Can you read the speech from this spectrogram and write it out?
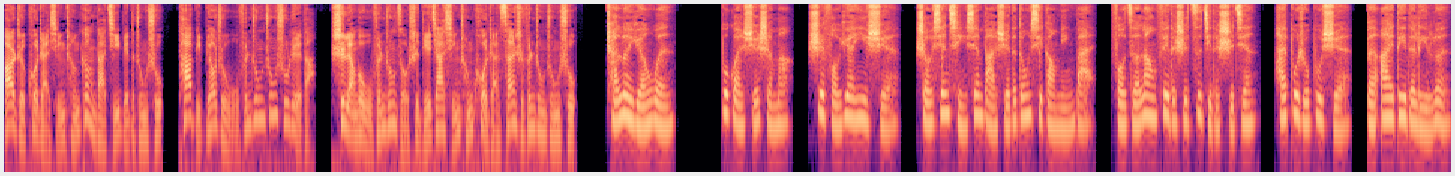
二者扩展形成更大级别的中枢，它比标准五分钟中枢略大，是两个五分钟走势叠加形成扩展三十分钟中枢。禅论原文：不管学什么，是否愿意学，首先请先把学的东西搞明白，否则浪费的是自己的时间，还不如不学。本 ID 的理论，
